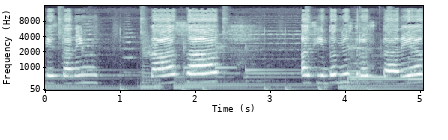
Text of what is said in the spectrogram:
que estar en casa haciendo nuestras tareas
